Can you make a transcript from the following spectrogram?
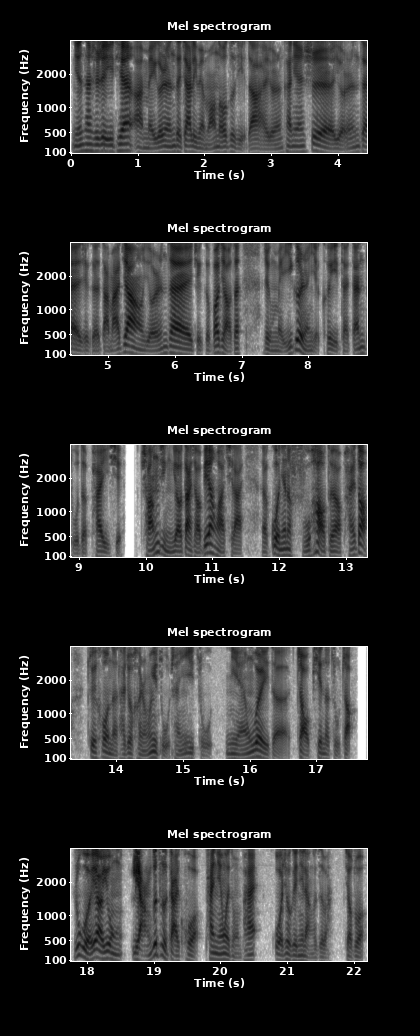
年三十这一天啊，每个人在家里面忙到自己的，有人看电视，有人在这个打麻将，有人在这个包饺子。这个每一个人也可以再单独的拍一些场景，要大小变化起来。呃，过年的符号都要拍到，最后呢，它就很容易组成一组年味的照片的组照。如果要用两个字概括拍年味怎么拍？我就给你两个字吧，叫做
